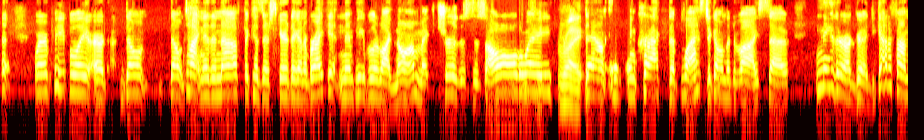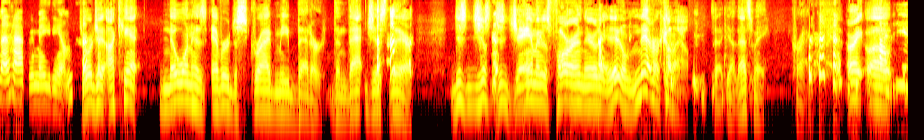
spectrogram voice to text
where people are don't don't tighten it enough because they're scared they're going to break it, and then people are like, "No, I'm making sure this is all the way Right. down and, and crack the plastic on the device." So neither are good. You got to find that happy medium. Georgia, I can't no one has ever described me better than that just there. just just just jamming as far in there as it'll never come out. So yeah, that's me. Crack. All right. Uh, idea,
